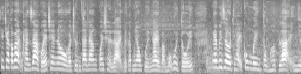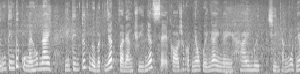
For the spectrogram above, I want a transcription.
Xin chào các bạn khán giả của S-Channel và chúng ta đang quay trở lại với gặp nhau cuối ngày và mỗi buổi tối. Ngay bây giờ thì hãy cùng mình tổng hợp lại những tin tức của ngày hôm nay, những tin tức nổi bật nhất và đáng chú ý nhất sẽ có trong gặp nhau cuối ngày ngày 29 tháng 1 nhé.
